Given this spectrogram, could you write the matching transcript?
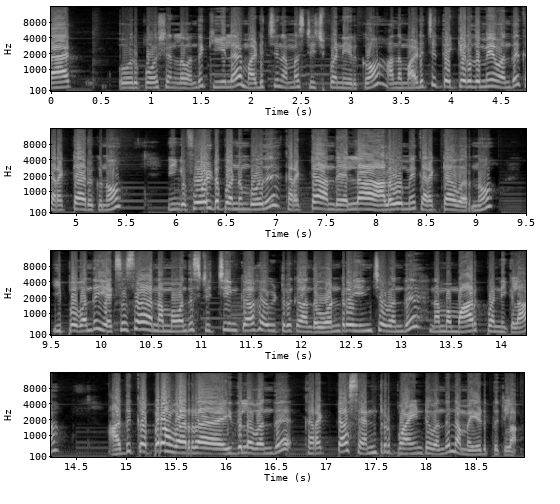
பேக் ஒரு போர்ஷனில் வந்து கீழே மடித்து நம்ம ஸ்டிச் பண்ணியிருக்கோம். அந்த மடித்து தைக்கிறதுமே வந்து கரெக்டாக இருக்கணும். நீங்கள் ஃபோல்டு பண்ணும்போது கரெக்டாக அந்த எல்லா அளவுமே கரெக்டாக வரணும். இப்போ வந்து எக்ஸஸாக நம்ம வந்து ஸ்டிச்சிங்க்காக விட்டுருக்க அந்த ஒன்றரை இன்ச்சை வந்து நம்ம மார்க் பண்ணிக்கலாம். அதுக்கப்புறம் வர்ற இதில் வந்து கரெக்டாக சென்டர் பாயிண்ட்டை வந்து நம்ம எடுத்துக்கலாம்.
